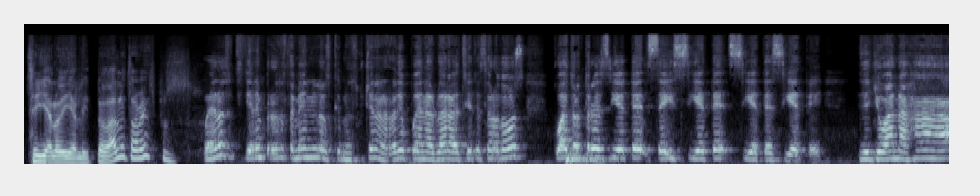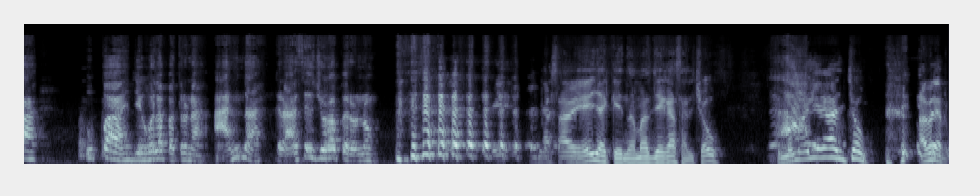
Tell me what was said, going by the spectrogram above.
Sí, ya lo di, pero dale otra vez, pues. Bueno, si tienen preguntas también, los que nos escuchan en la radio pueden hablar al 702-437-6777. Dice Joana, jaja, upa, llegó la patrona. Anda, gracias, Joa, pero no. ya sabe ella que nada más llegas al show. No más llega al show. A ver,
